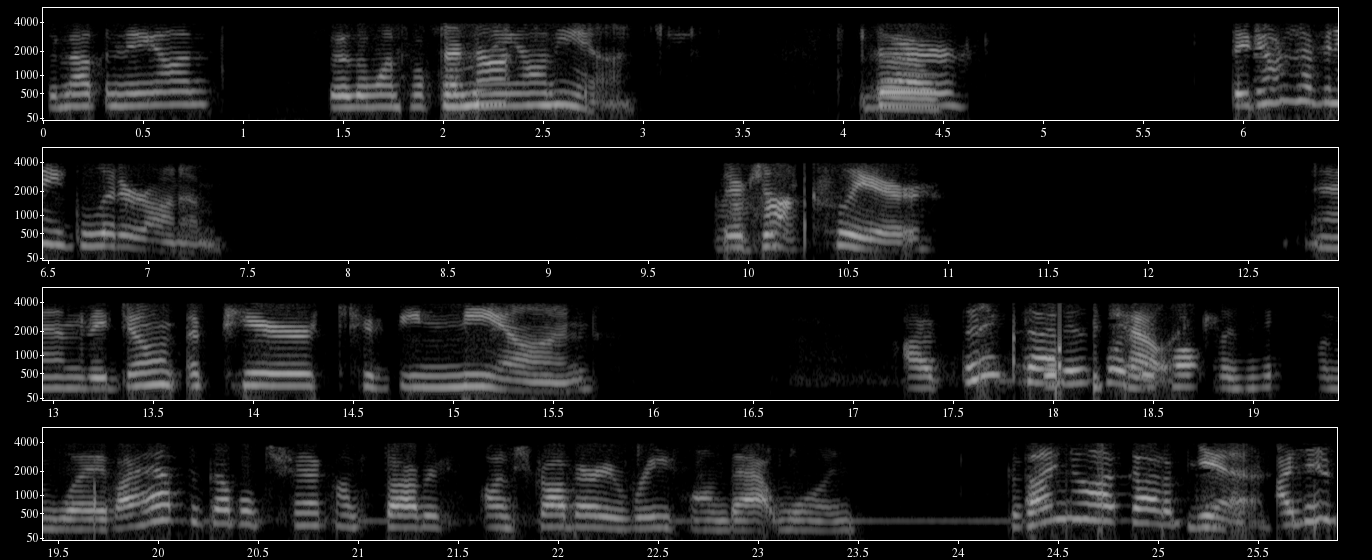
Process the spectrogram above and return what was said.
They're not the neon. They're the ones before They're the not neon. neon. They're they don't have any glitter on them. They're Uh-huh. just clear. And they don't appear to be neon. I think that is what they call the neon wave. I have to double check on strawberry on strawberry reef on that one because I know I've got a. Yeah. I did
